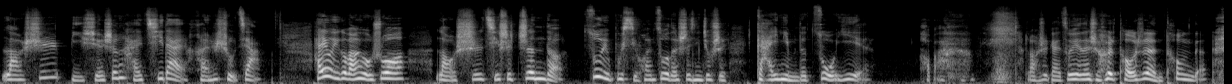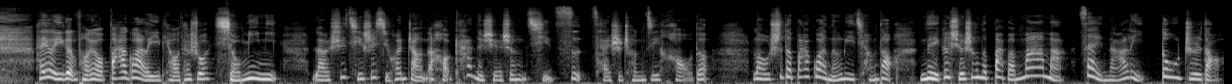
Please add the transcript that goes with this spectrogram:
老师比学生还期待寒暑假。”还有一个网友说：“老师其实真的最不喜欢做的事情就是改你们的作业。”好吧，老师改作业的时候头是很痛的。还有一个朋友八卦了一条，他说：“小秘密，老师其实喜欢长得好看的学生，其次才是成绩好的。老师的八卦能力强到哪个学生的爸爸妈妈在哪里都知道。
